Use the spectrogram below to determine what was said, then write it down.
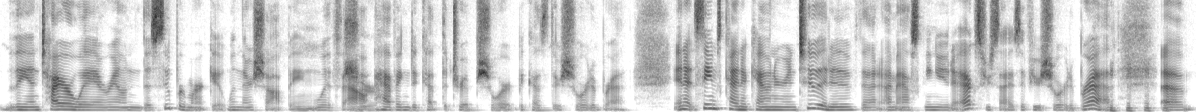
the entire way around the supermarket when they're shopping without sure. having to cut the trip short because they're short of breath. And it seems kind of counterintuitive that I'm asking you to exercise if you're short of breath. um,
